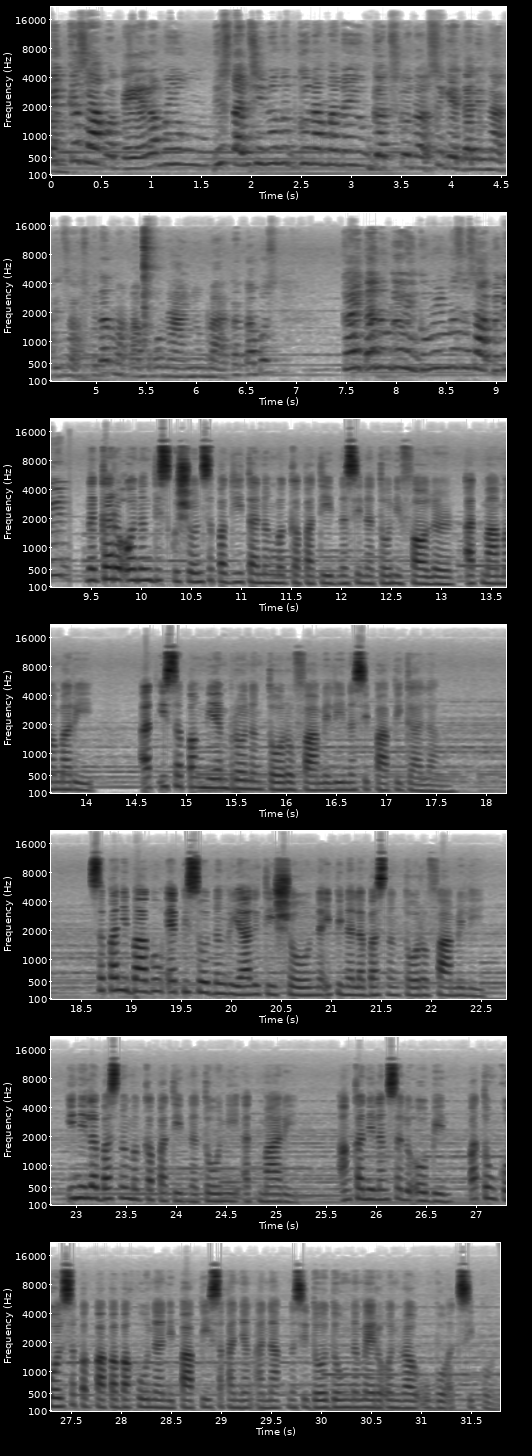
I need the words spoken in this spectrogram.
Naipit kasi ako, te. Alam mo yung, this time, sinunod ko naman na yung guts ko na, sige, dalhin natin sa hospital, mapamukunahan yung bata. Tapos, kahit anong gawin, kung may masasabi kayo, Nagkaroon ng diskusyon sa pagitan ng magkapatid na sina Tony Fowler at Mama Marie at isa pang miyembro ng Toro family na si Papi Galang. Sa panibagong episode ng reality show na ipinalabas ng Toro family, inilabas ng magkapatid na Tony at Mari ang kanilang saloobin patungkol sa pagpapabakuna ni Papi sa kanyang anak na si Dodong na mayroon raw ubo at sipon.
